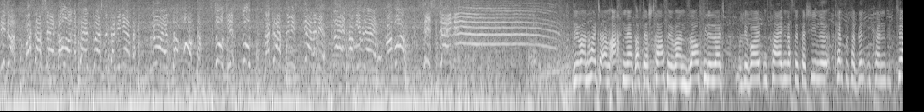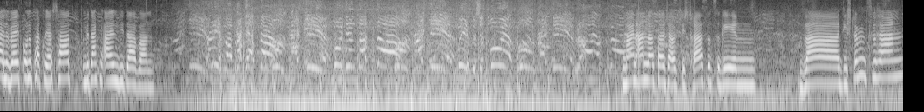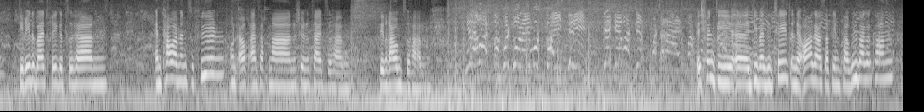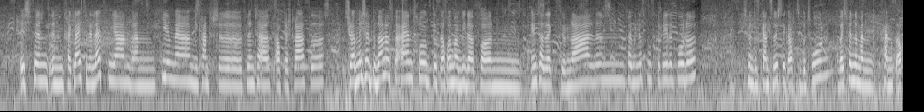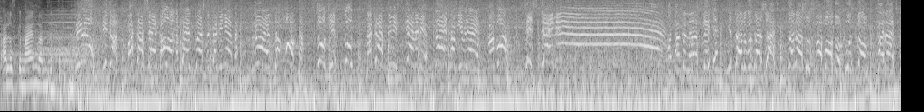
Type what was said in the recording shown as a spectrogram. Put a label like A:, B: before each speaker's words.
A: Идет восставшая колонна ФСБшных кабинетов! Взрываются окна! Суки, суд! За красными стенами! Райт объявляет аборт в системе!
B: Wir waren heute am 8. März auf der Straße, wir waren sau viele Leute und wir wollten zeigen, dass wir verschiedene Kämpfe verbinden können für eine Welt ohne Patriarchat und wir danken allen, die da waren.
A: Харизма протеста! Бунт России! Путин застал! Бунт России! Мы существуем!
C: Mein Anlass, heute auf die Straße zu gehen, war, die Stimmen zu hören, die Redebeiträge zu hören, Empowerment zu fühlen und auch einfach mal eine schöne Zeit zu haben, den Raum zu haben. Ich finde, die äh, Diversität in der Orga ist auf jeden Fall rübergekommen. Ich finde, im Vergleich zu den letzten Jahren waren viel mehr migrantische Flinters auf der Straße. Ich glaube, mich hat besonders beeindruckt, dass auch immer wieder von intersektionalem Feminismus geredet wurde. Ich finde es ganz wichtig auch zu betonen, aber ich finde, man kann es auch alles gemeinsam sehen.
A: сражать за нашу свободу, хлыстом карать!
